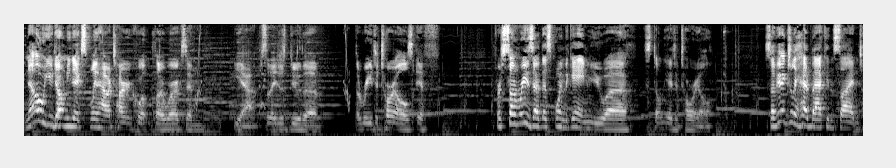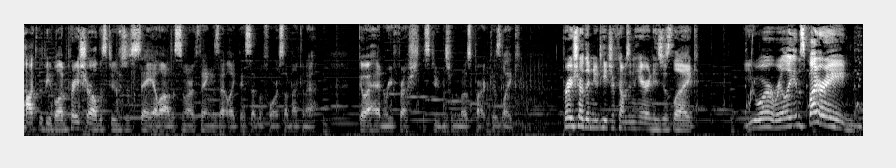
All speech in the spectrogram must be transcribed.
No, you don't need to explain how a target clear works, and yeah, so they just do the the re-tutorials if for some reason at this point in the game you uh, still need a tutorial. So if you actually head back inside and talk to the people, I'm pretty sure all the students just say a lot of the similar things that like they said before. So I'm not gonna go ahead and refresh the students for the most part because like pretty sure the new teacher comes in here and he's just like, "You were really inspiring,"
